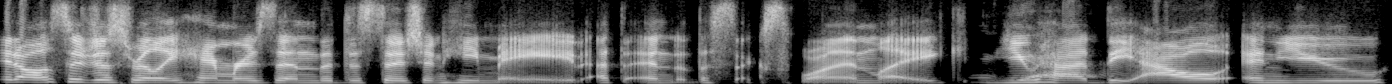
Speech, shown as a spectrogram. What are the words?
It also just really hammers in the decision he made at the end of the sixth one like you Yeah. had the out and you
